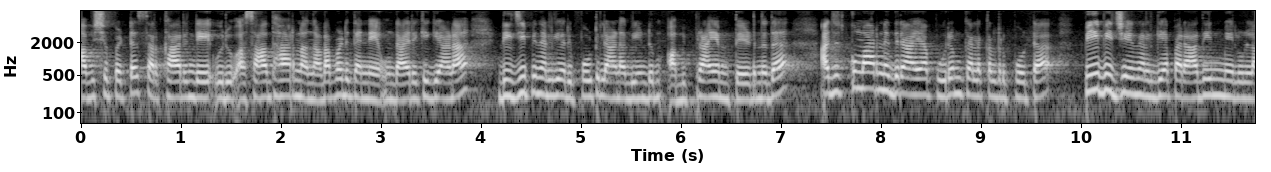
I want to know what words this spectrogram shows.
ആവശ്യപ്പെട്ട് സർക്കാരിന്റെ ഒരു അസാധാരണ നടപടി തന്നെ ഉണ്ടായിരിക്കുകയാണ്. ഡി ജി പി നൽകിയ റിപ്പോർട്ടിലാണ് വീണ്ടും അഭിപ്രായം തേടുന്നത്. അജിത് കുമാറിനെതിരായ പൂരം കലക്കൽ റിപ്പോർട്ട് പി വിജയൻ നൽകിയ പരാതിയിന്മേലുള്ള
